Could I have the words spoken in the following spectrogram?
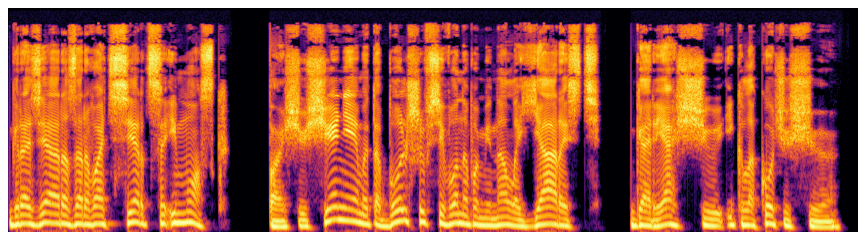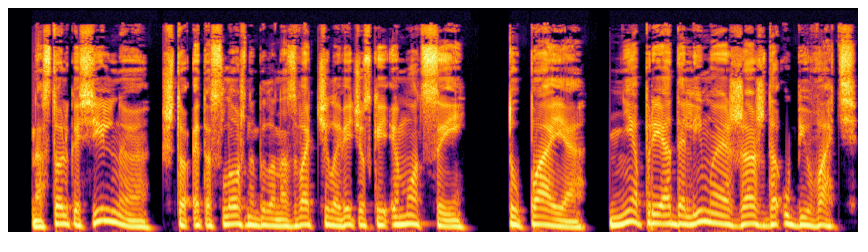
грозя разорвать сердце и мозг. По ощущениям, это больше всего напоминало ярость, горящую и клокочущую. Настолько сильную, что это сложно было назвать человеческой эмоцией. Тупая, непреодолимая жажда убивать.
